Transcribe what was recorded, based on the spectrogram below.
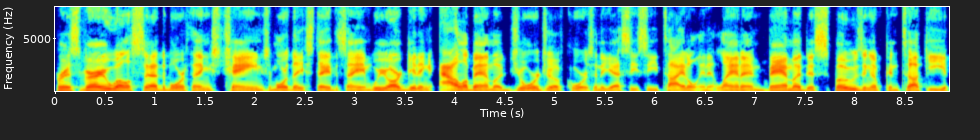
Chris, very well said. The more things change, the more they stay the same. We are getting Alabama, Georgia, of course, in the SEC title in Atlanta, and Bama disposing of Kentucky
